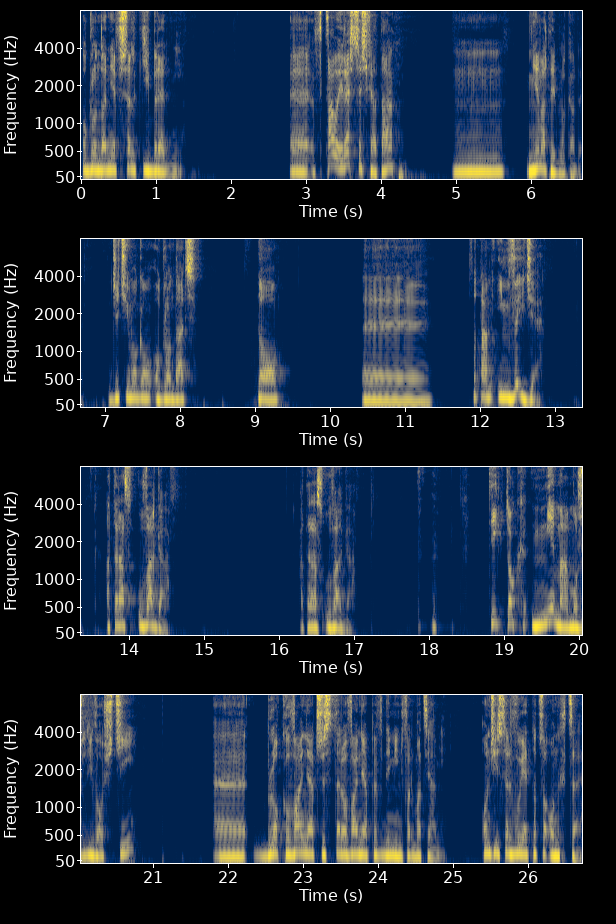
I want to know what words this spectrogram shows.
oglądanie wszelkich bredni. E, w całej reszcie świata mm, nie ma tej blokady. Dzieci mogą oglądać to, e, co tam im wyjdzie. A teraz uwaga. A teraz uwaga. TikTok nie ma możliwości e, blokowania czy sterowania pewnymi informacjami. On ci serwuje to, co on chce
